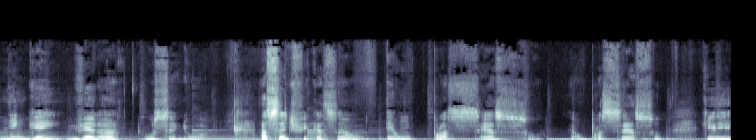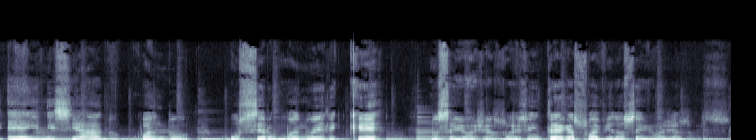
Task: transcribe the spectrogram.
ninguém verá o Senhor. A santificação é um processo, é um processo que é iniciado quando o ser humano ele crê no Senhor Jesus e entrega a sua vida ao Senhor Jesus.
